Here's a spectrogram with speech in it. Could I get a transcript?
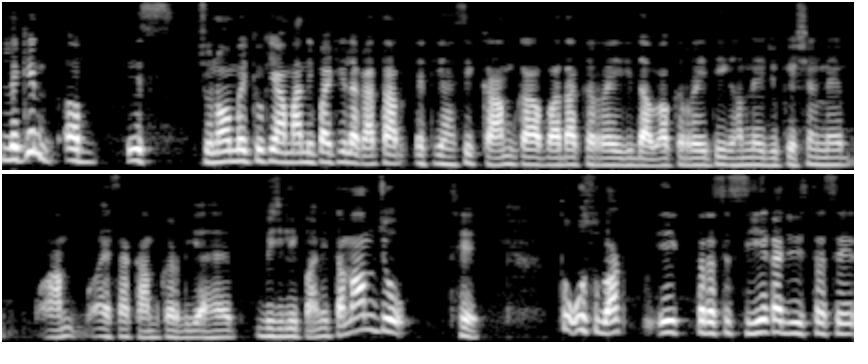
लेकिन अब इस चुनाव में क्योंकि आम आदमी पार्टी लगातार ऐतिहासिक काम का वादा कर रही थी दावा कर रही थी कि हमने एजुकेशन में आम ऐसा काम कर दिया है बिजली पानी तमाम जो थे। तो उस वक्त एक तरह से सीए का जो इस तरह से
